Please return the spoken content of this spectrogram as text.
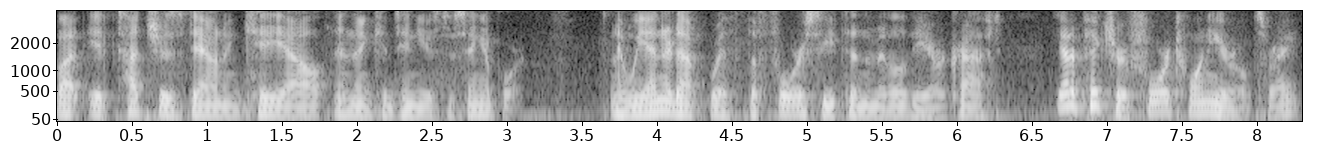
but it touches down in KL and then continues to Singapore. And we ended up with the four seats in the middle of the aircraft. You got a picture of four 20 year olds, right?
